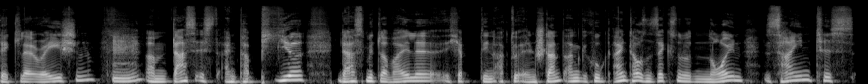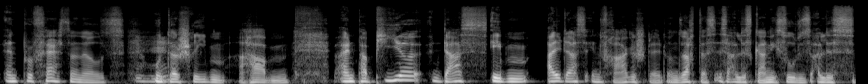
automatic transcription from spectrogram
Declaration. Mhm. Ähm, das ist ein Papier, das mittlerweile, ich habe den aktuellen Stand angeguckt, 1609 Scientists and Professionals mhm. unterschrieben haben. Ein Papier, das eben all das in Frage stellt und sagt, das ist alles gar nicht so, das ist alles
